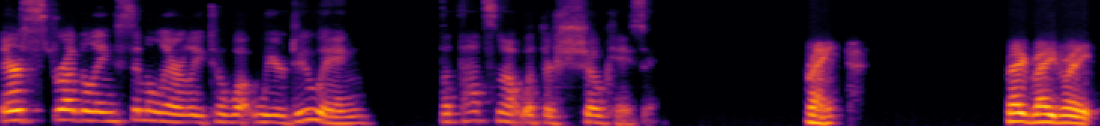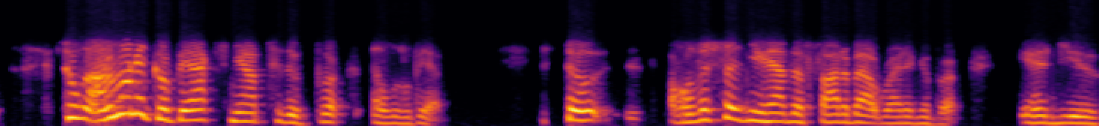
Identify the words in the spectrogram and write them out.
They're struggling similarly to what we're doing, but that's not what they're showcasing. Right. Right, right, right. So I want to go back now to the book a little bit. So all of a sudden you have the thought about writing a book and you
